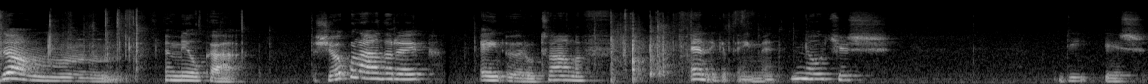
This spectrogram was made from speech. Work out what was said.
Dan een Milka chocoladereep. 1,12 euro. En ik heb een met nootjes. Die is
